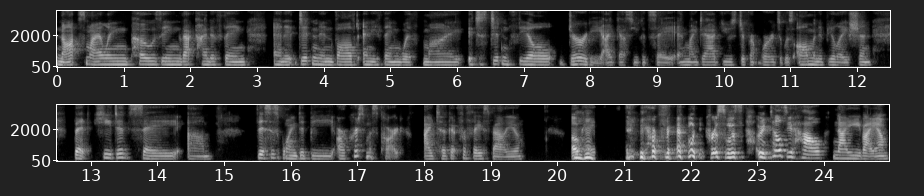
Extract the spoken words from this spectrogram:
not smiling, posing, that kind of thing. And it didn't involve anything with my, it just didn't feel dirty, I guess you could say. And my dad used different words. It was all manipulation. But he did say, um, this is going to be our Christmas card. I took it for face value. Okay. Mm-hmm. our family Christmas. I mean, tells you how naive I am.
